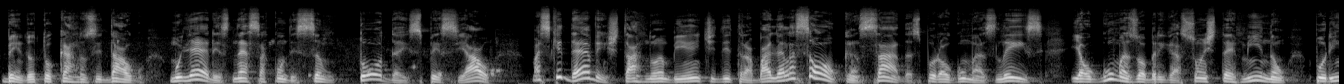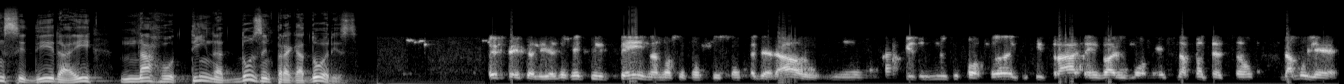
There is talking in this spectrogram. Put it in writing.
Bem, doutor Carlos Hidalgo, mulheres nessa condição toda especial mas que devem estar no ambiente de trabalho, elas são alcançadas por algumas leis e algumas obrigações terminam por incidir aí na rotina dos empregadores? Perfeito, Elias. A gente tem na nossa Constituição Federal um capítulo muito importante que trata em vários momentos da proteção da mulher.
